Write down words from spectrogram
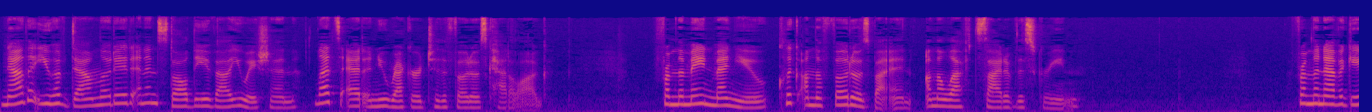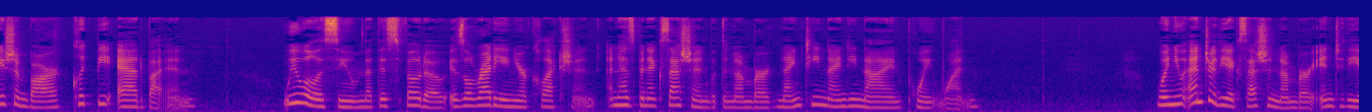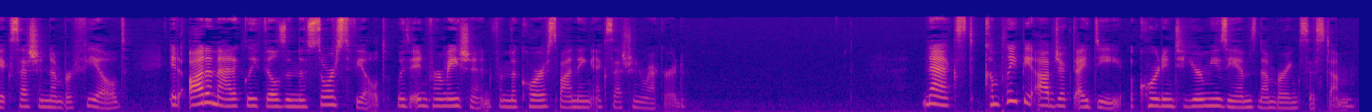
Now that you have downloaded and installed the evaluation, let's add a new record to the Photos catalog. From the main menu, click on the Photos button on the left side of the screen. From the navigation bar, click the Add button. We will assume that this photo is already in your collection and has been accessioned with the number 1999.1. When you enter the accession number into the accession number field, it automatically fills in the source field with information from the corresponding accession record. Next, complete the object ID according to your museum's numbering system.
